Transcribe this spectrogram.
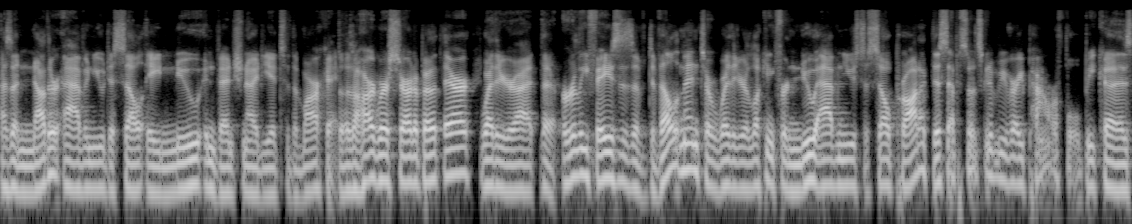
as another avenue to sell a new invention idea to the market. So, as a hardware startup out there, whether you're at the early phases of development or whether you're looking for new avenues to sell product, this episode is going to be very powerful because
